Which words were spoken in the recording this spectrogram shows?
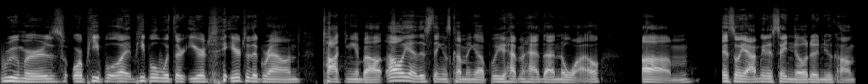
rumors or people like people with their ear to, ear to the ground talking about, oh yeah, this thing is coming up. We haven't had that in a while. Um, and so yeah, I'm gonna say no to a new con-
